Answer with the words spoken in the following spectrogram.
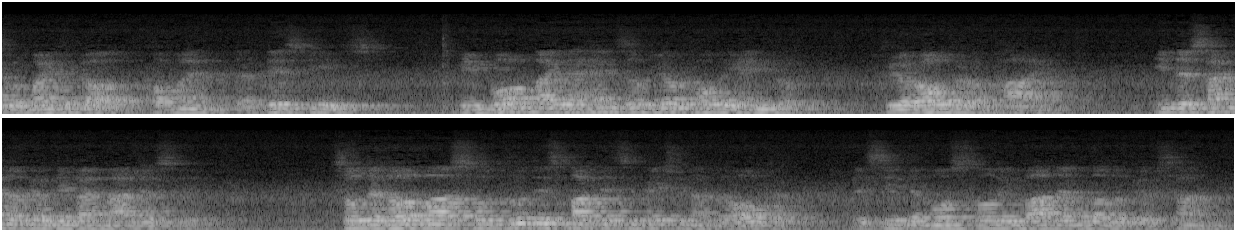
you, Almighty God, command that these gifts be borne by the hands of your holy angel to your altar on high, in the sign of your divine majesty, so that all of us who through this participation at the altar receive the most holy body and blood of your Son,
